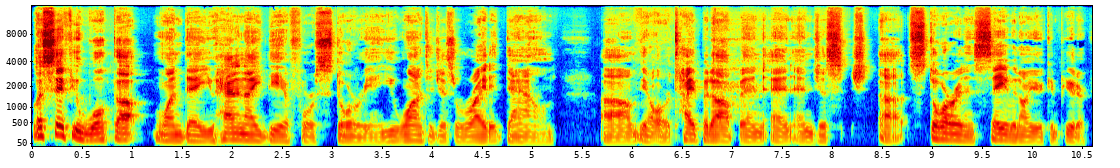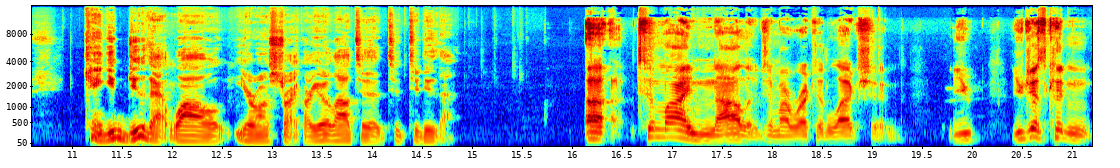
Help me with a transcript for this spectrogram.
let's say if you woke up one day, you had an idea for a story and you wanted to just write it down, um, you know, or type it up and and and just uh, store it and save it on your computer. Can you do that while you're on strike? Are you allowed to to, to do that? Uh, to my knowledge and my recollection, you you just couldn't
